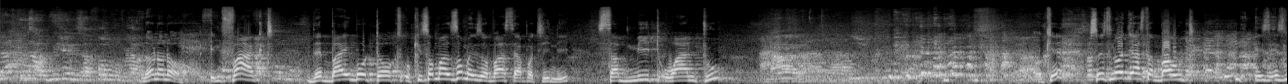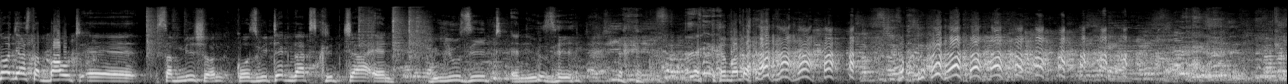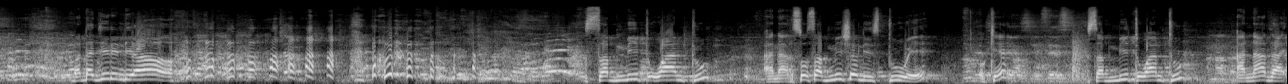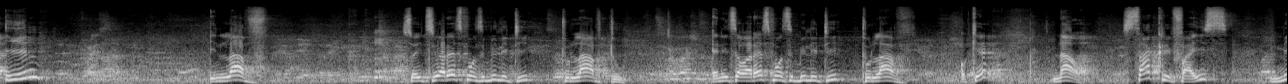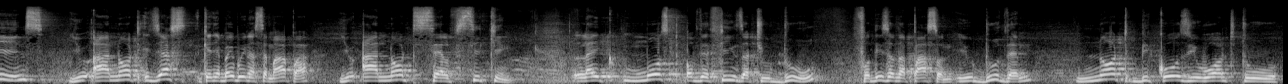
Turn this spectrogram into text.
no no no. In fact the bible talks ukisoma soma hizo verse hapo chini submit one to okay? So it's not just about it's, it's not just about uh, submission because we take that scripture and we use it and use it. Matajiri submit one to another so submission is two way okay? Yes, yes. submit one to another in in love. So it's your responsibility to love too. And it's our responsibility to love. Okay? Now sacrifice means you are not it's just kenye bible inasema hapa you are not self seeking like most of the things that you do for this other person you do them not because you want to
